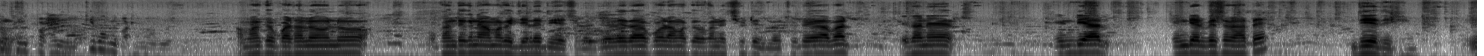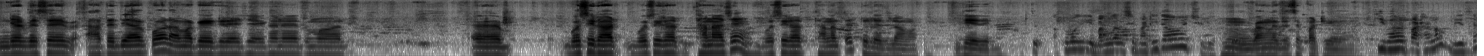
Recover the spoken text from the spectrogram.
সঙ্গে। ফেরত পাঠানো হলো কীভাবে পাঠানো হলো আমাকে পাঠালো হলো ওখান থেকে না আমাকে জেলে দিয়েছিল। জেলে দেওয়ার পর আমাকে ওখানে ছুটে দিল। ছুটে আবার এখানে ইন্ডিয়ার ইন্ডিয়ার বেসের হাতে দিয়ে দিয়েছে। ইন্ডিয়ার বেসের হাতে দেওয়ার পর আমাকে গিয়েছে এখানে তোমার বসিরহাট বসিরহাট থানা আছে বসিরহাট থানাতে তুলে দিল আমাকে দিয়ে দিল। তোমাকে কি বাংলাদেশে পাঠিয়ে দেওয়া হয়েছিল? হুম বাংলাদেশে পাঠিয়ে কীভাবে পাঠানো দিয়েছে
